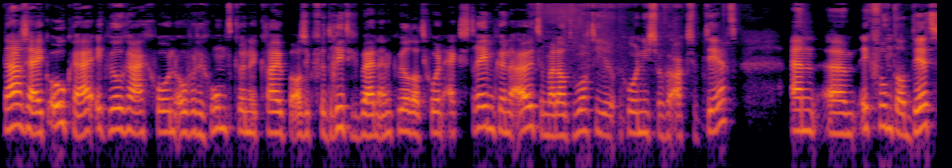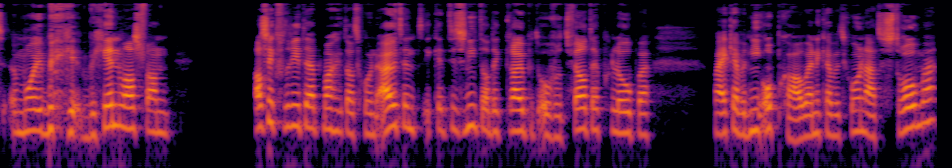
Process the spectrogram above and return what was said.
daar zei ik ook, hè, ik wil graag gewoon over de grond kunnen kruipen als ik verdrietig ben. En ik wil dat gewoon extreem kunnen uiten, maar dat wordt hier gewoon niet zo geaccepteerd. En um, ik vond dat dit een mooi begin was van, als ik verdriet heb, mag ik dat gewoon uiten. Ik, het is niet dat ik kruipend over het veld heb gelopen, maar ik heb het niet opgehouden en ik heb het gewoon laten stromen.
